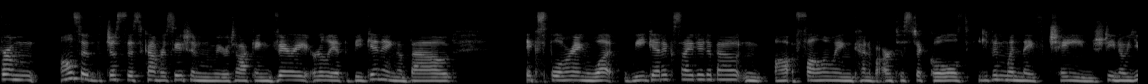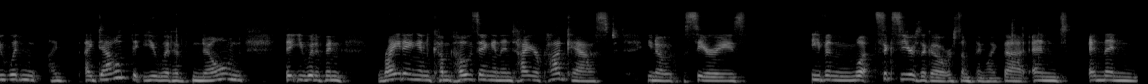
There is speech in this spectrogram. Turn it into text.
from also just this conversation when we were talking very early at the beginning about exploring what we get excited about and uh, following kind of artistic goals even when they've changed you know you wouldn't I, I doubt that you would have known that you would have been writing and composing an entire podcast you know series even what six years ago or something like that and and then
